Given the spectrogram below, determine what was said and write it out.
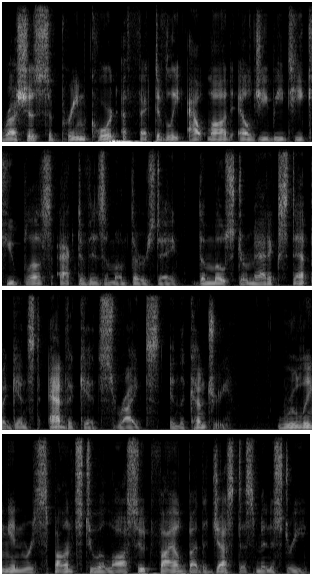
Russia's Supreme Court effectively outlawed LGBTQ activism on Thursday, the most dramatic step against advocates' rights in the country. Ruling in response to a lawsuit filed by the Justice Ministry,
